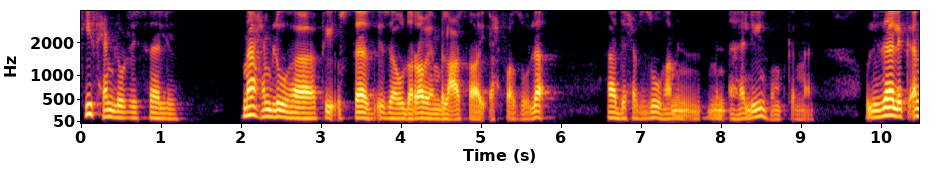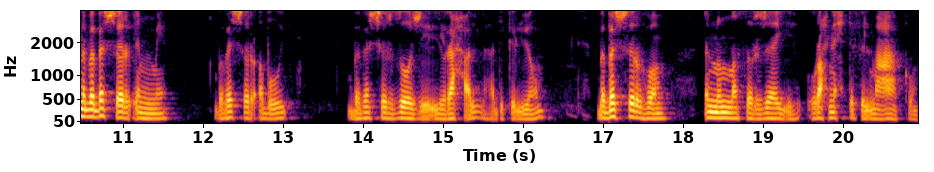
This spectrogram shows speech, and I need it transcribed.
كيف حملوا الرسالة؟ ما حملوها في أستاذ اذا وضربهم بالعصاي احفظوا لا. هذه حفظوها من من أهاليهم كمان. ولذلك أنا ببشر أمي ببشر أبوي ببشر زوجي اللي رحل هذيك اليوم ببشرهم إنه النصر جاي وراح نحتفل معاكم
